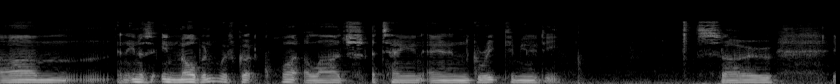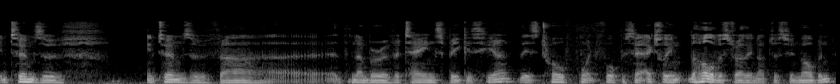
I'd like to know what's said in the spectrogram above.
Um, and in, in Melbourne, we've got quite a large Italian and Greek community. So, in terms of in terms of uh, the number of Italian speakers here, there's 12.4%, actually the whole of Australia, not just in Melbourne,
